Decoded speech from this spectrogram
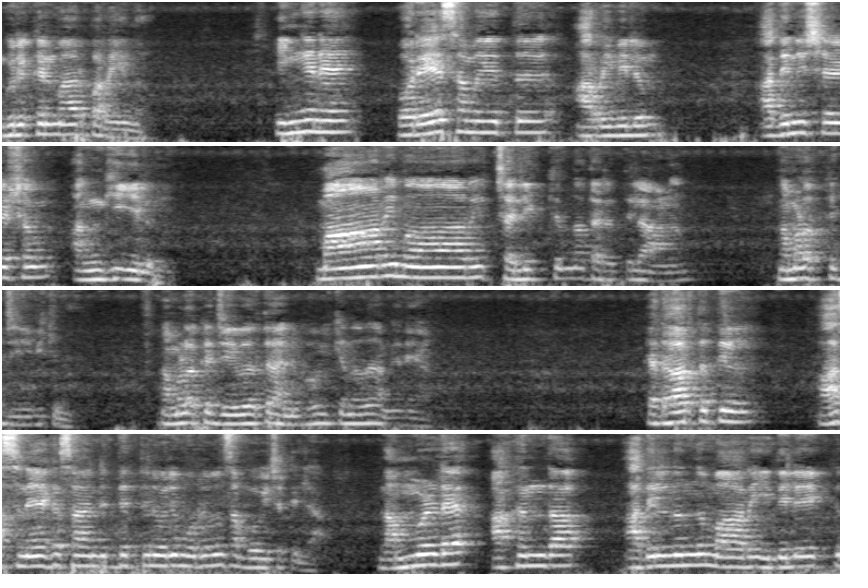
ഗുരുക്കന്മാർ പറയുന്നത്. ഇങ്ങനെ ഒരേ സമയത്ത് അറിവിലും അതിനുശേഷം അങ്കിയിലും മാറി മാറി ചലിക്കുന്ന തരത്തിലാണ് നമ്മളൊക്കെ ജീവിക്കുന്നത്. നമ്മളൊക്കെ ജീവിതത്തെ അനുഭവിക്കുന്നത് അങ്ങനെയാണ്. യഥാർത്ഥത്തിൽ ആ സ്നേഹ സാന്നിധ്യത്തിന് ഒരു മുറിവും സംഭവിച്ചിട്ടില്ല. നമ്മളുടെ അഹന്ത അതിൽ നിന്ന് മാറി ഇതിലേക്ക്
